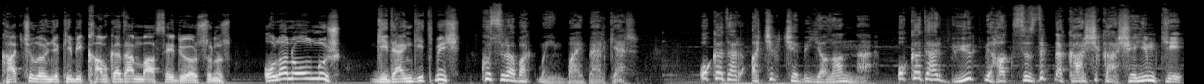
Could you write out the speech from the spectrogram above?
Kaç yıl önceki bir kavgadan bahsediyorsunuz. Olan olmuş, giden gitmiş. Kusura bakmayın Bay Berger. O kadar açıkça bir yalanla, o kadar büyük bir haksızlıkla karşı karşıyayım ki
